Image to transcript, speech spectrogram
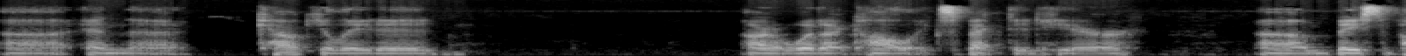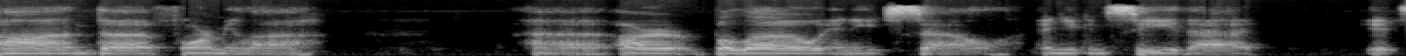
Uh, and the calculated are what I call expected here um, based upon the formula uh, are below in each cell. And you can see that it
